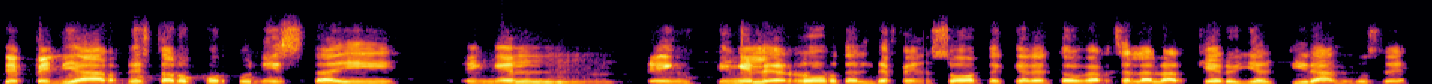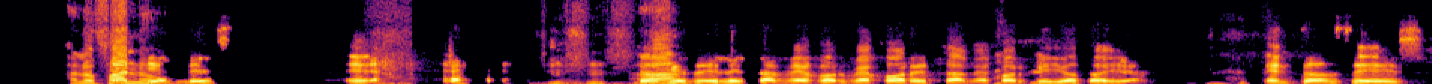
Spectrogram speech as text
de pelear, de estar oportunista ahí en el, en, el error del defensor, de querer togársela al arquero y él tirándose. A lo fano. ¿Entiendes? Eh, creo que él está mejor, mejor está, mejor que yo todavía. Entonces,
